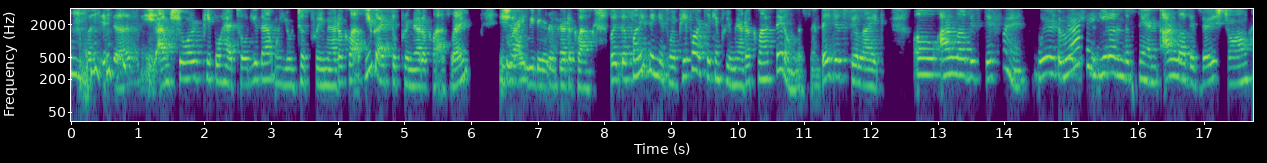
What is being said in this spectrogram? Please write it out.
but it does. I'm sure people had told you that when you took premarital class. You guys took premarital class, right? You should right, we did. premarital class. But the funny thing is, when people are taking premarital class, they don't listen. They just feel like, oh, our love is different. We're, right. We're, you don't understand. Our love is very strong.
